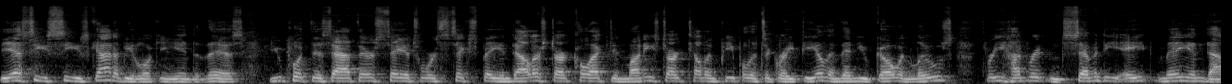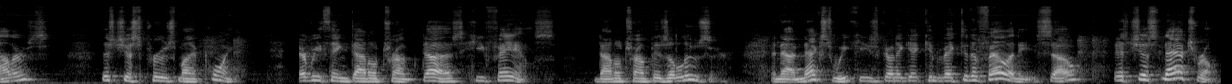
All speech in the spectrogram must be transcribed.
The SEC's got to be looking into this. You put this out there, say it's worth $6 billion, start collecting money, start telling people it's a great deal, and then you go and lose $378 million? This just proves my point. Everything Donald Trump does, he fails. Donald Trump is a loser. And now next week, he's going to get convicted of felonies. So it's just natural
